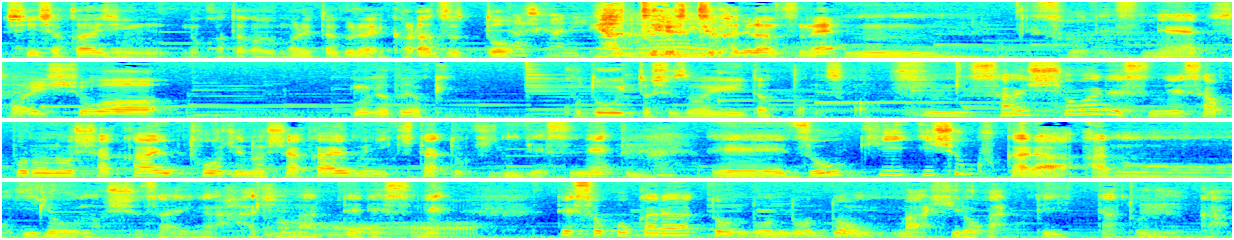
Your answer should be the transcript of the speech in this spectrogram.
新社会人の方が生まれたぐらいからずっとやってるっていう感じなんですね、うん。そうですね。最初はもうやっぱりどういった取材だったんですか、うん最初はですね札幌の社会当時の社会部に来た時にですね、えー臓器移植からあの医療の取材が始まってですね。でそこからどんどんどんどん、まあ、広がっていったというか、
